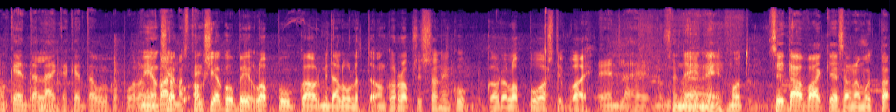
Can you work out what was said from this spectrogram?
on kentällä eikä kentän ulkopuolella. Niin, onko, varmasti... onko Jakubi loppuun kauden, mitä luulette, onko Ropsissa niin kuin kauden loppuun asti vai? En lähde. No, Niin, niin. Mut, Sitä on vaikea sanoa, mutta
